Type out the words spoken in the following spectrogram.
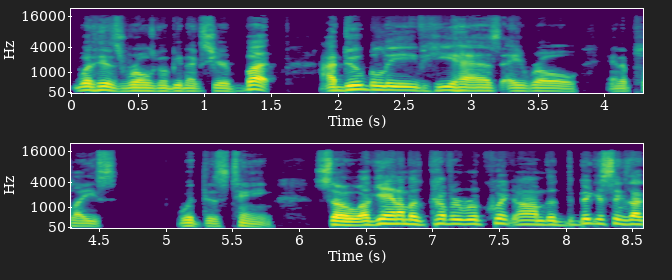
what his role is going to be next year. But I do believe he has a role and a place with this team. So again, I'm gonna cover real quick. Um, the, the biggest things I,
